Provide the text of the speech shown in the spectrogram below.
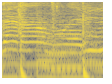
ben anlarım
